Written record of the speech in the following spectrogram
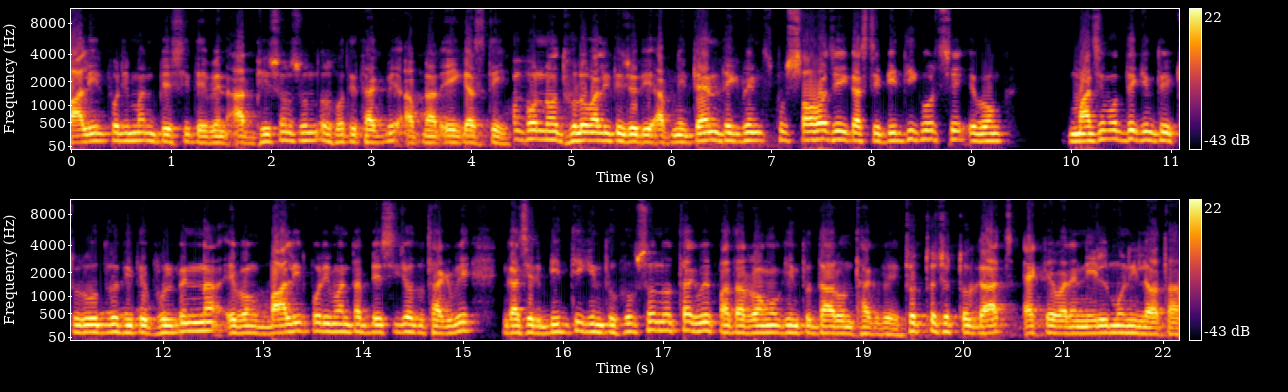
বালির পরিমাণ বেশি দেবেন আর ভীষণ সুন্দর হতে থাকবে আপনার এই গাছটি। সম্পূর্ণ ধুলোবালিতে যদি আপনি দেন, দেখবেন খুব সহজে এই গাছটি বৃদ্ধি করছে এবং মাঝে মধ্যে কিন্তু একটু রৌদ্র দিতে ভুলবেন না এবং বালির পরিমাণটা বেশি যত থাকবে, গাছের বৃদ্ধি কিন্তু খুব সুন্দর থাকবে, পাতার রঙও কিন্তু দারুণ থাকবে। ছোট্ট ছোট্ট গাছ, একেবারে নীলমণি লতা।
